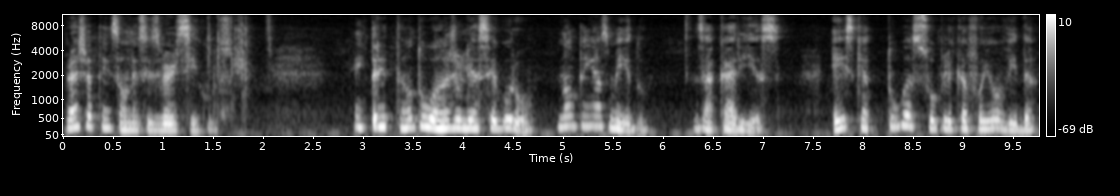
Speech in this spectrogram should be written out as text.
Preste atenção nesses versículos. Entretanto, o anjo lhe assegurou: Não tenhas medo, Zacarias. Eis que a tua súplica foi ouvida.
